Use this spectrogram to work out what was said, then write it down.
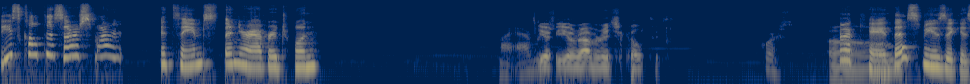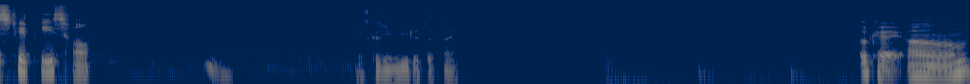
These cultists are smart, it seems, than your average one. My average. Your, your average cultist. Of course. Okay, Um, this music is too peaceful. It's because you muted the thing. Okay, um.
